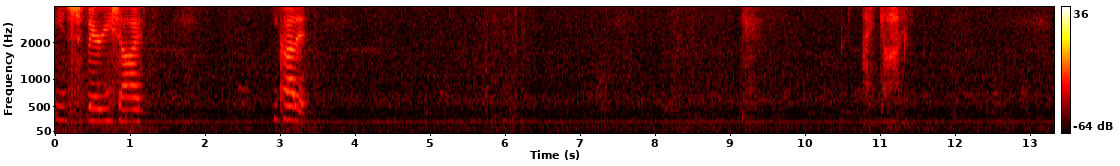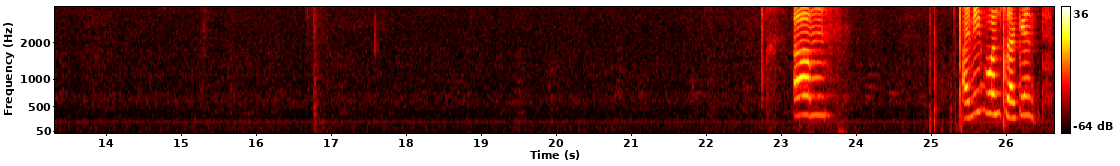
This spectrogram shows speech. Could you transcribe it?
He's very shy. He caught it. I got it. Um, I need one second.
